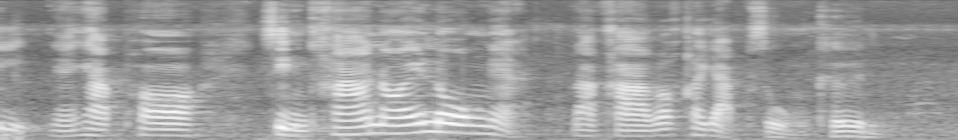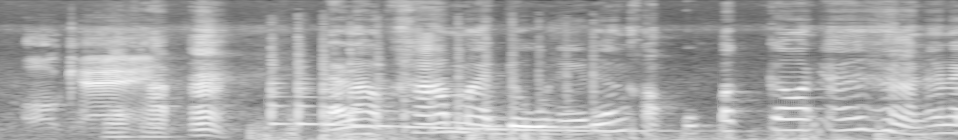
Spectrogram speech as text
ตินะครับ พอสินค้าน้อยลงเนี่ย ราคาก็ขยับสูงขึ้น Okay. นะครับอะแล้วเราข้ามมาดูในเรื่องของอุปกรณ์อาหารอะไร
